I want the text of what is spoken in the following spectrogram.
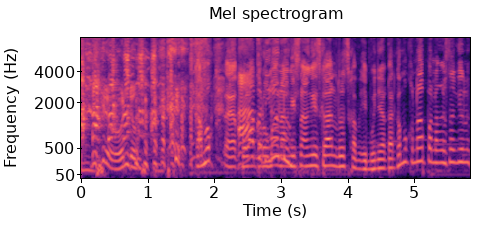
dirundung. Kamu eh, pulang Apa ke rumah dirundung? nangis-nangis kan terus kamu ibunya kan kamu kenapa nangis-nangis?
